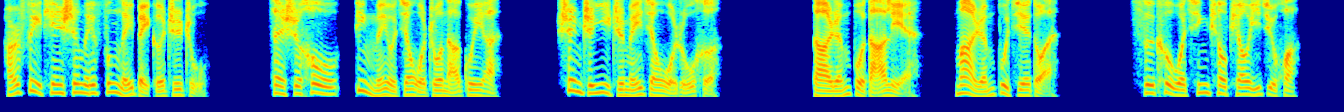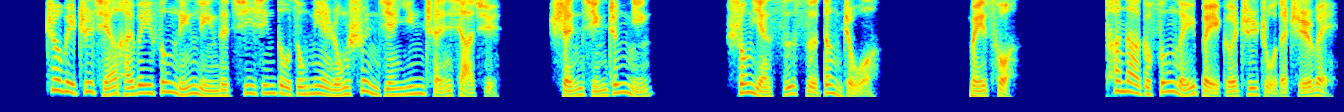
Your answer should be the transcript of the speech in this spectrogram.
而费天身为风雷北阁之主，在事后并没有将我捉拿归案，甚至一直没讲我如何打人不打脸，骂人不揭短。此刻我轻飘飘一句话。这位之前还威风凛凛的七星斗宗面容瞬间阴沉下去，神情狰狞，双眼死死瞪着我。没错，他那个风雷北阁之主的职位，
